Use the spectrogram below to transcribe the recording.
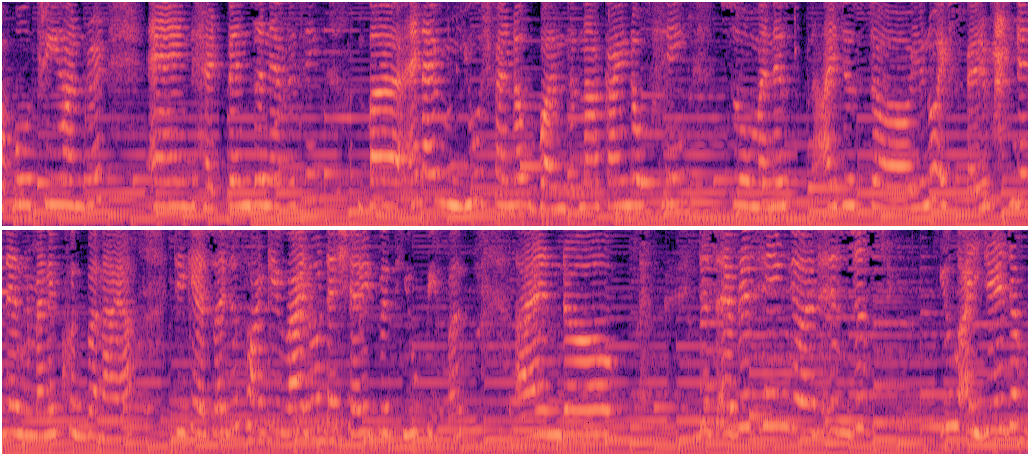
above 300 and headbands and everything but and i'm huge fan of bandana kind of thing so मैंने I just you know experimented and मैंने खुद बनाया ठीक है सो आई जस्ट थॉट कि why don't I share it with you people and this everything is just you ये जब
